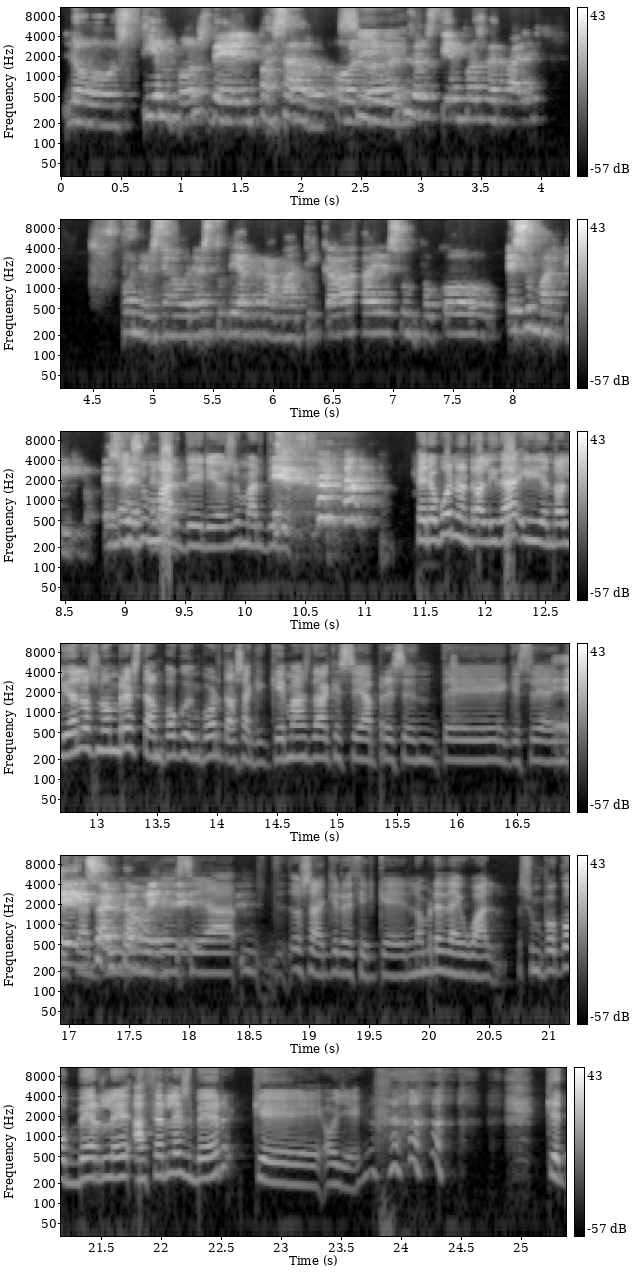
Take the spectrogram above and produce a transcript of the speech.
los tiempos del pasado o los, tiempos verbales, ponerse ahora a estudiar gramática es un poco, es un martirio. es un martirio, es un martirio. Pero bueno, en realidad, y en realidad los nombres tampoco importa, o sea, que qué más da que sea presente, que sea Exactamente. que sea, o sea, quiero decir que el nombre da igual, es un poco verle, hacerles ver que, oye, que,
